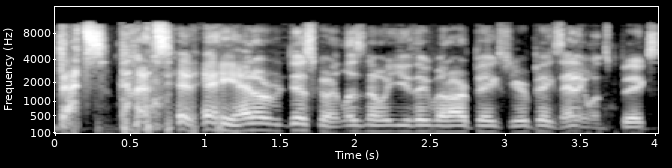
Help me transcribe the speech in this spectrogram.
That's that's it. Hey, head over to Discord. Let us know what you think about our picks, your picks, anyone's picks.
